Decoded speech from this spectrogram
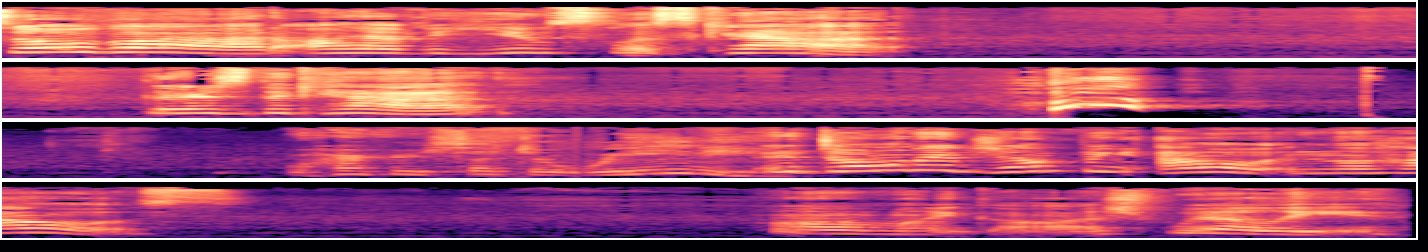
So glad I have a useless cat. There's the cat. Why are you such a weenie? I don't want it jumping out in the house. Oh my gosh, Willie.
